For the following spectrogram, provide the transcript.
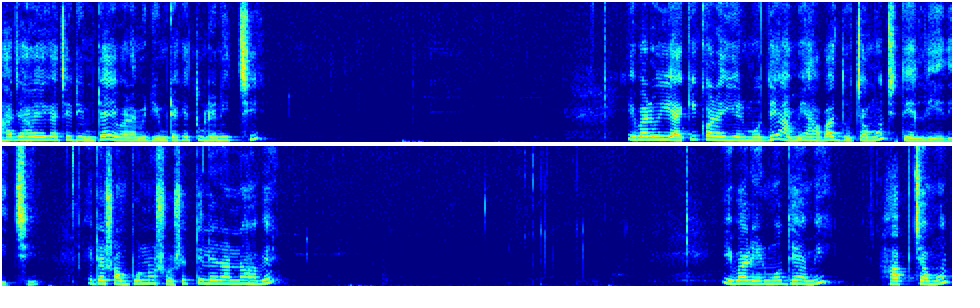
ভাজা হয়ে গেছে ডিমটা, এবার আমি ডিমটাকে তুলে নিচ্ছি। এবার ওই একই কড়াইয়ের মধ্যে আমি আবার দু চামচ তেল দিয়ে দিচ্ছি। এটা সম্পূর্ণ সর্ষের তেলে রান্না হবে। এবার এর মধ্যে আমি হাফ চামচ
